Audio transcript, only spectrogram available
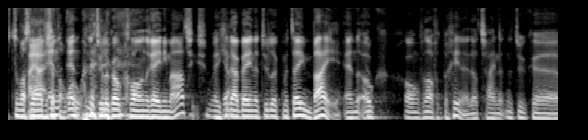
Dus toen was het Nou wel ja, even en, natuurlijk ook gewoon reanimaties. Weet je, Ja. daar ben je natuurlijk meteen bij. En ook gewoon vanaf het begin. En dat zijn het natuurlijk. eh,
